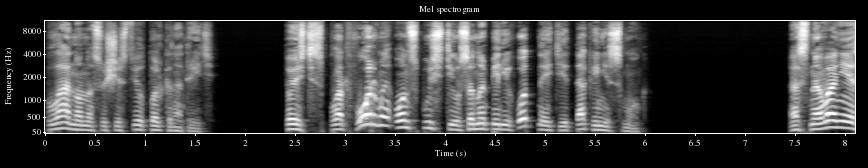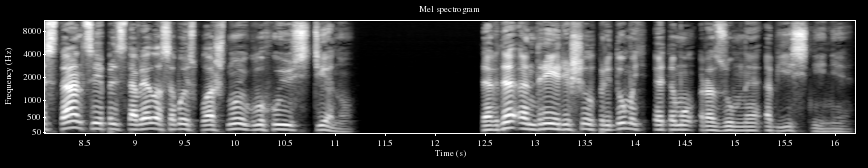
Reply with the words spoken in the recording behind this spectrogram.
план он осуществил только на треть. То есть с платформы он спустился, но переход найти так и не смог. Основание станции представляло собой сплошную глухую стену. Тогда Андрей решил придумать этому разумное объяснение.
